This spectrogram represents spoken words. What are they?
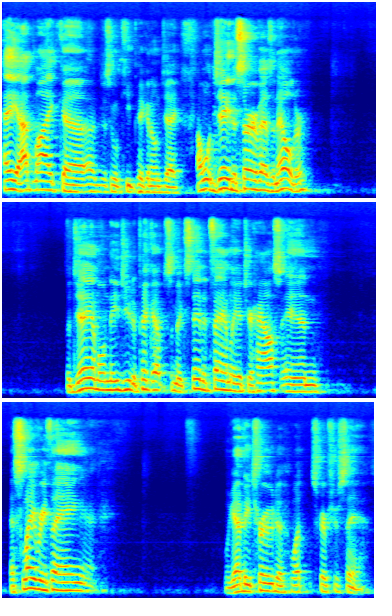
hey, I'd like, uh, I'm just going to keep picking on Jay. I want Jay to serve as an elder. But Jay, I'm going to need you to pick up some extended family at your house and a slavery thing. We got to be true to what Scripture says.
